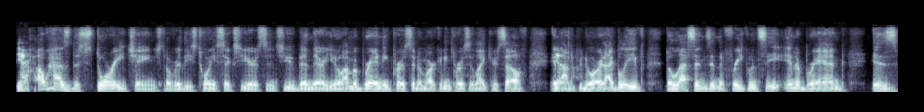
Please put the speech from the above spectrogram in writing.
Yeah. How has the story changed over these 26 years since you've been there? You know, I'm a branding person, a marketing person like yourself, an yeah. entrepreneur, and I believe the lessons in the frequency in a brand is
